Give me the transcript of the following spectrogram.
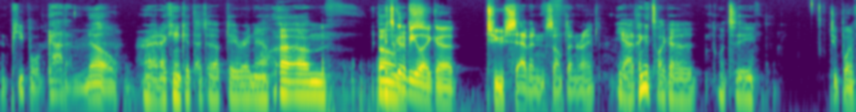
And people got to know. All right, I can't get that to update right now. Um, It's going to be like a 2 7 something, right? yeah, I think it's like a let's see. 2.5,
